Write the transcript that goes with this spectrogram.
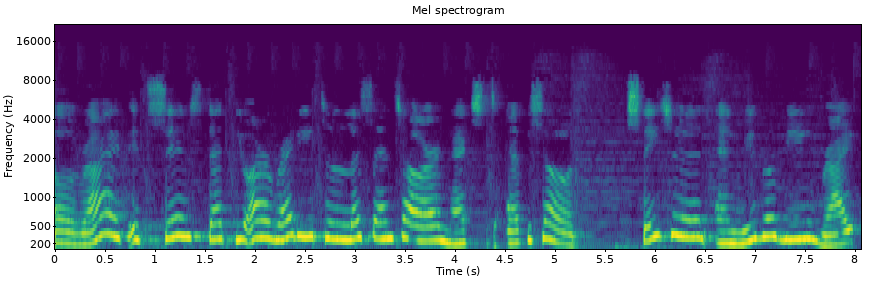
Alright, it seems that you are ready to listen to our next episode. Stay tuned and we will be right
